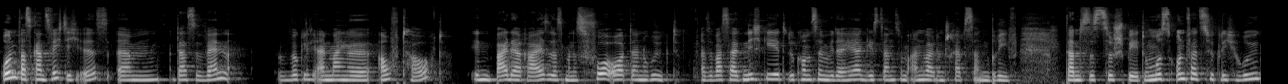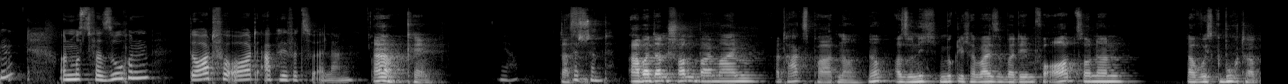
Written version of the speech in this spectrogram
Und was ganz wichtig ist, ähm, dass wenn wirklich ein Mangel auftaucht in, bei der Reise, dass man es vor Ort dann rügt. Also was halt nicht geht, du kommst dann wieder her, gehst dann zum Anwalt und schreibst dann einen Brief. Dann ist es zu spät. Du musst unverzüglich rügen und musst versuchen, dort vor Ort Abhilfe zu erlangen. Ah, okay. Ja, Das, das stimmt. Aber dann schon bei meinem Vertragspartner. Ne? Also nicht möglicherweise bei dem vor Ort, sondern da, wo ich es gebucht habe.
